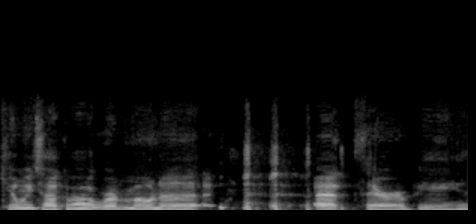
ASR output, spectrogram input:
can we talk about Ramona at therapy?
